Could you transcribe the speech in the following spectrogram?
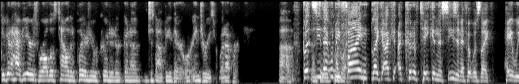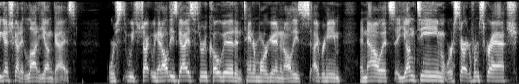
you're gonna have years where all those talented players you recruited are gonna just not be there, or injuries or whatever. Uh, but see that would be away. fine like I, I could have taken this season if it was like hey we just got a lot of young guys we're st- we start we had all these guys through covid and tanner morgan and all these ibrahim and now it's a young team we're starting from scratch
